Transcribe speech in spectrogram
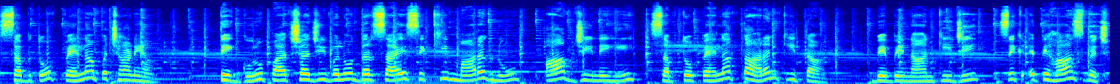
ਸਭ ਤੋਂ ਪਹਿਲਾਂ ਪਛਾਣਿਆ ਤੇ ਗੁਰੂ ਪਾਤਸ਼ਾਹ ਜੀ ਵੱਲੋਂ ਦਰਸਾਏ ਸਿੱਖੀ ਮਾਰਗ ਨੂੰ ਆਪ ਜੀ ਨੇ ਹੀ ਸਭ ਤੋਂ ਪਹਿਲਾਂ ਧਾਰਨ ਕੀਤਾ। ਬੇਬੇ ਨਾਨਕੀ ਜੀ ਸਿੱਖ ਇਤਿਹਾਸ ਵਿੱਚ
